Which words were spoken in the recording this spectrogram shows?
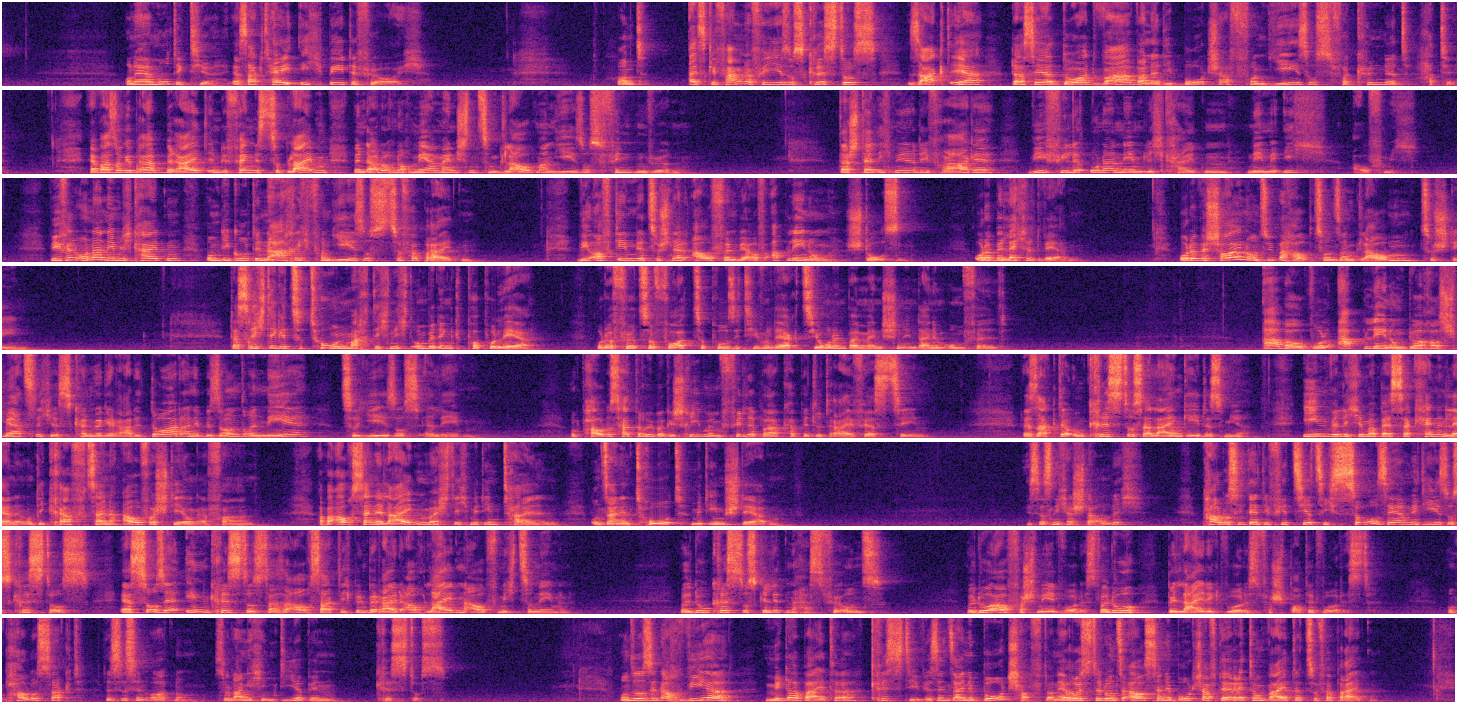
Und er ermutigt hier, er sagt, hey, ich bete für euch. Und als Gefangener für Jesus Christus sagt er, dass er dort war, weil er die Botschaft von Jesus verkündet hatte. Er war so bereit, im Gefängnis zu bleiben, wenn dadurch noch mehr Menschen zum Glauben an Jesus finden würden. Da stelle ich mir die Frage, wie viele Unannehmlichkeiten nehme ich auf mich? Wie viele Unannehmlichkeiten, um die gute Nachricht von Jesus zu verbreiten? Wie oft geben wir zu schnell auf, wenn wir auf Ablehnung stoßen oder belächelt werden? Oder wir scheuen uns überhaupt zu unserem Glauben zu stehen. Das Richtige zu tun macht dich nicht unbedingt populär oder führt sofort zu positiven Reaktionen bei Menschen in deinem Umfeld. Aber obwohl Ablehnung durchaus schmerzlich ist, können wir gerade dort eine besondere Nähe zu Jesus erleben. Und Paulus hat darüber geschrieben im Philippa Kapitel 3, Vers 10. Da sagt er, um Christus allein geht es mir. Ihn will ich immer besser kennenlernen und die Kraft seiner Auferstehung erfahren. Aber auch seine Leiden möchte ich mit ihm teilen und seinen Tod mit ihm sterben. Ist das nicht erstaunlich? Paulus identifiziert sich so sehr mit Jesus Christus, er ist so sehr in Christus, dass er auch sagt, ich bin bereit, auch Leiden auf mich zu nehmen. Weil du Christus gelitten hast für uns. Weil du auch verschmäht wurdest, weil du beleidigt wurdest, verspottet wurdest. Und Paulus sagt, das ist in Ordnung, solange ich in dir bin, Christus. Und so sind auch wir Mitarbeiter Christi. Wir sind seine Botschafter und er rüstet uns aus, seine Botschaft der Rettung weiter zu verbreiten.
